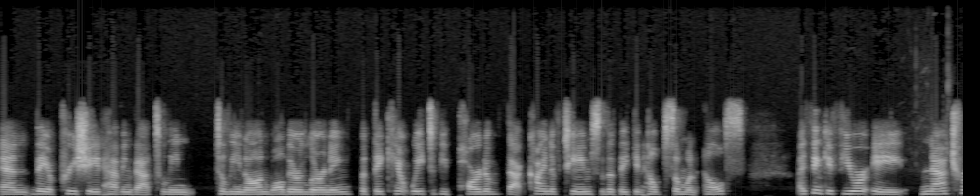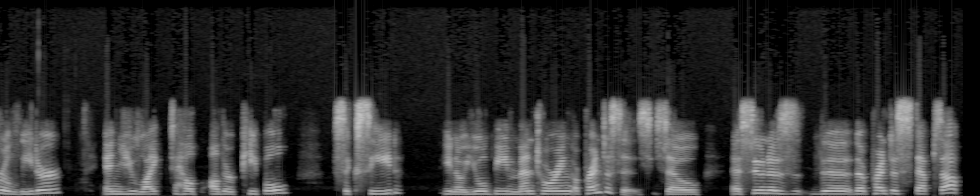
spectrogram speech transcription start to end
and they appreciate having that to lean to lean on while they're learning, but they can't wait to be part of that kind of team so that they can help someone else. I think if you're a natural leader and you like to help other people succeed, you know, you'll be mentoring apprentices. So as soon as the the apprentice steps up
